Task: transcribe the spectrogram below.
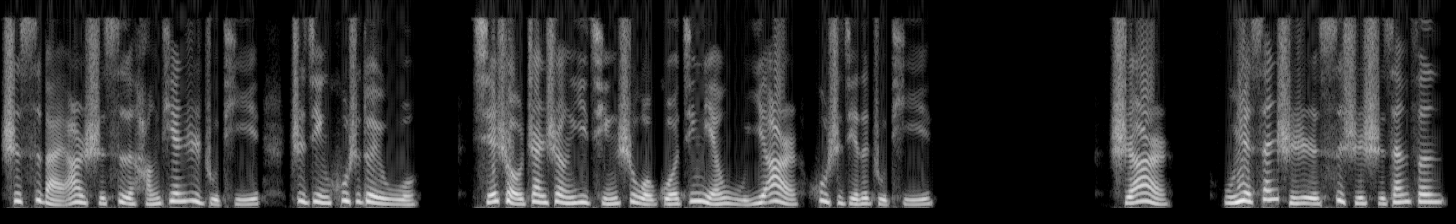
是四百二十四航天日主题。致敬护士队伍，携手战胜疫情是我国今年五一二护士节的主题。十二。五月三十日四时十三分，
